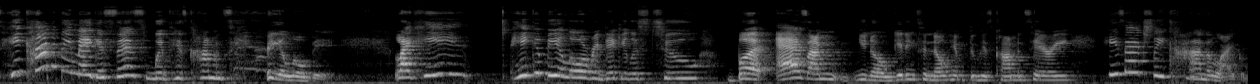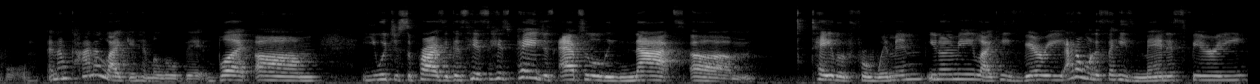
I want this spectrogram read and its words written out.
he kind of be making sense with his commentary a little bit. Like he he can be a little ridiculous too, but as I'm, you know, getting to know him through his commentary, he's actually kind of likable. And I'm kind of liking him a little bit. But um you which is surprising because his his page is absolutely not um tailored for women. You know what I mean? Like he's very, I don't want to say he's manosphere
